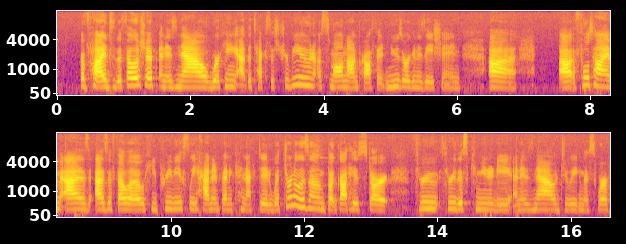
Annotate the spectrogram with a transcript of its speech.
applied to the fellowship, and is now working at the Texas Tribune, a small nonprofit news organization. Uh, uh, full-time as, as a fellow. He previously hadn't been connected with journalism, but got his start through, through this community and is now doing this work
